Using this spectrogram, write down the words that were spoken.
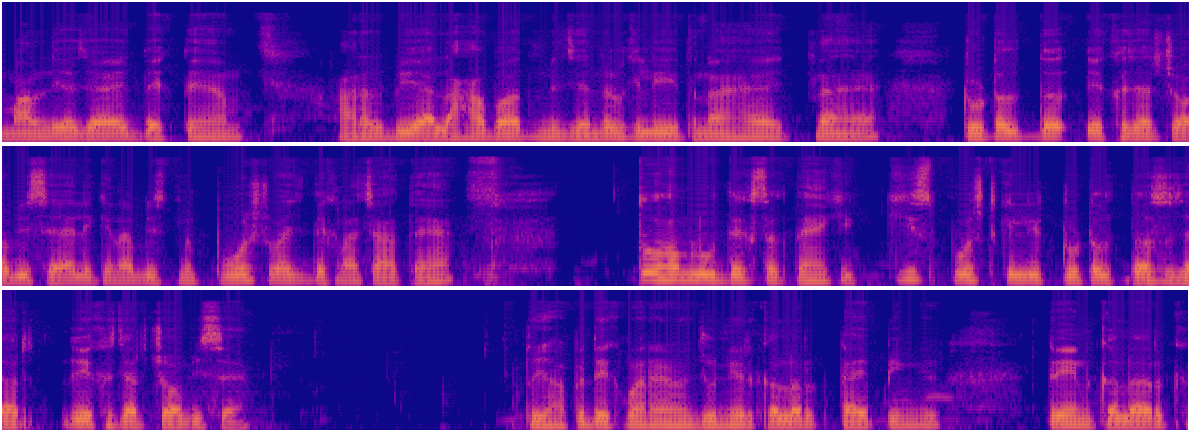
मान लिया जाए देखते हैं हम आरआरबी इलाहाबाद में जनरल के लिए इतना है इतना है। टोटल द एक हज़ार चौबीस है लेकिन अब इसमें पोस्ट वाइज देखना चाहते हैं तो हम लोग देख सकते हैं कि किस पोस्ट के लिए टोटल दस हज़ार एक हज़ार चौबीस है। तो यहाँ पे देख पा रहे हैं junior clerk typing train clerk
